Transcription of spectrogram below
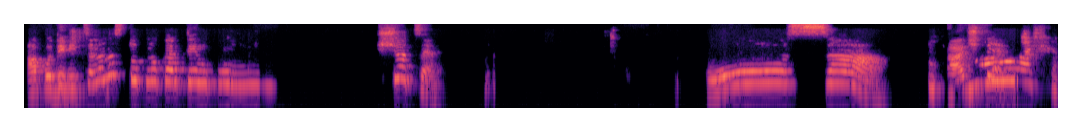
А подивіться на наступну картинку. Що це? Коса. Бачите?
